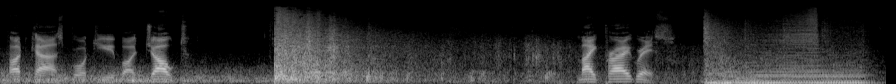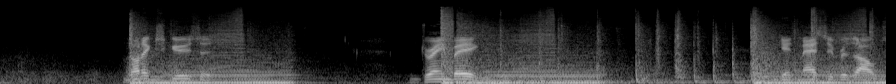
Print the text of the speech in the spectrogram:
podcast brought to you by Jolt. Make progress. Not excuses. Dream big. Get massive results.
